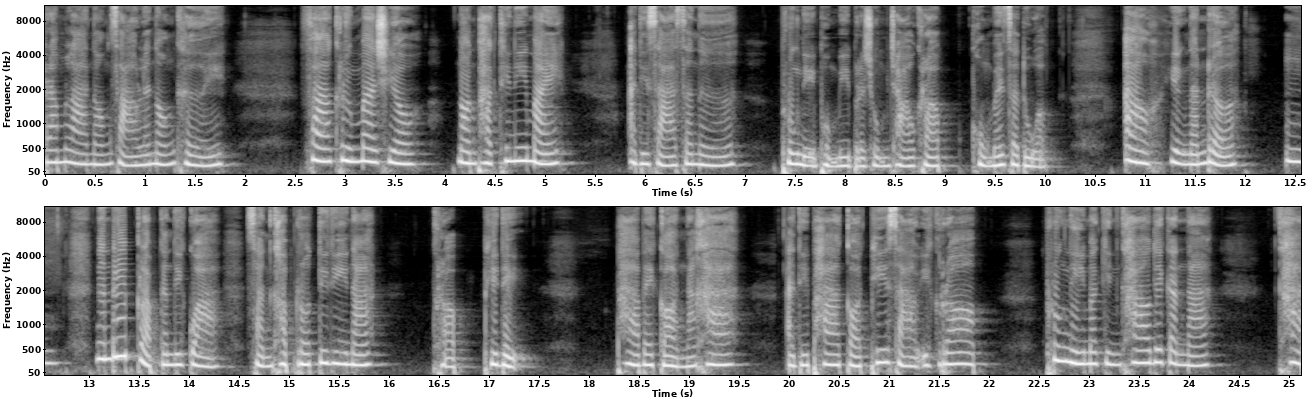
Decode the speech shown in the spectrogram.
ร่ำลาน้องสาวและน้องเขย ฟ้าครึ้มมาเชียว นอนพักที่นี่ไหม อดิสาเสนอ พรุ่งนี้ผมมีประชุมเช้าครับ คงไม่สะดวก อ้าว อย่างนั้นเหรอ อืม งั้นรีบกลับกันดีกว่า สันขับรถดีๆนะ ครับ พี่ดิพพาไปก่อนนะคะ อดิพากอดพี่สาวอีกรอบ พรุ่งนี้มากินข้าวด้วยกันนะ ค่ะ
